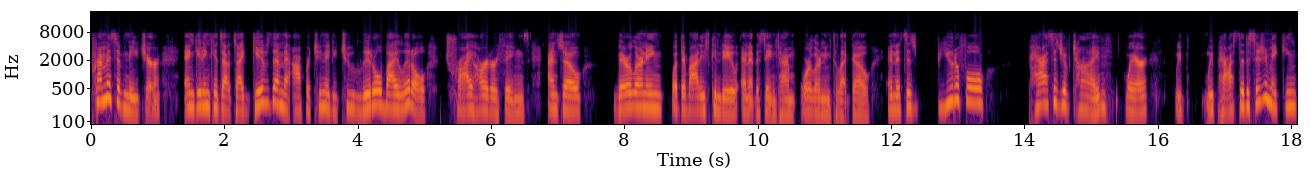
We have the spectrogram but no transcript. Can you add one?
premise of nature and getting kids outside gives them the opportunity to little by little try harder things. And so they're learning what their bodies can do and at the same time we're learning to let go and it's this beautiful passage of time where we pass the decision making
